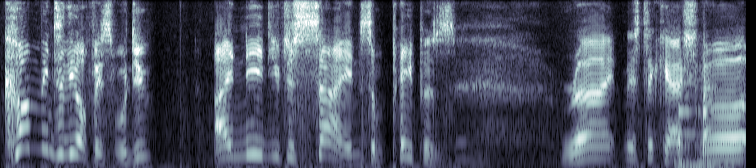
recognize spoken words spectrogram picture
come into the office, would you? I need you to sign some papers. Right, Mr. Cashmore.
